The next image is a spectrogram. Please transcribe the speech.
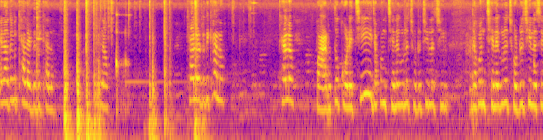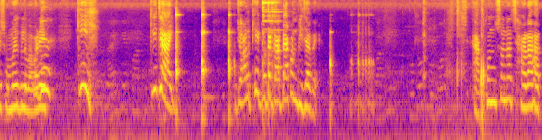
এ নাও, তুমি খেলো এটা দিয়ে খেলো। নাও। খেলো এটা দিয়ে খেলো। খেলো। পার তো করেছি, যখন ছেলেগুলো ছোট ছিল ছিল, যখন ছেলেগুলো ছোট ছিল, সে সময়গুলো, বাবারে। কি? কি চাই? জল খেয়ে গোটা গাটা এখন ভিজাবে। এখন শোনা ছাড়া হাত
